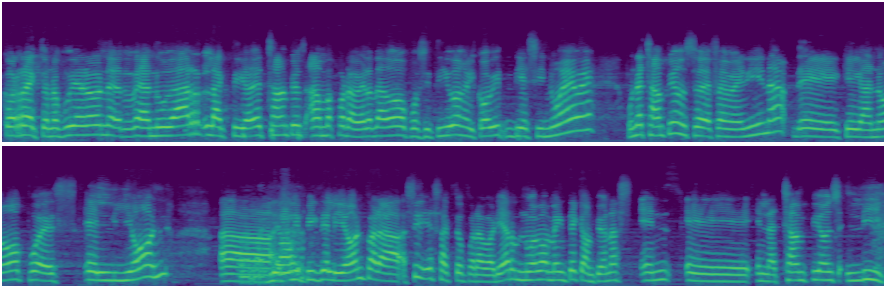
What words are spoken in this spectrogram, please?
Correcto, no pudieron reanudar la actividad de Champions, ambas por haber dado positivo en el COVID-19. Una Champions eh, femenina eh, que ganó pues el Lyon, uh, el Olympique de Lyon para, sí, exacto, para variar, nuevamente campeonas en, eh, en la Champions League.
